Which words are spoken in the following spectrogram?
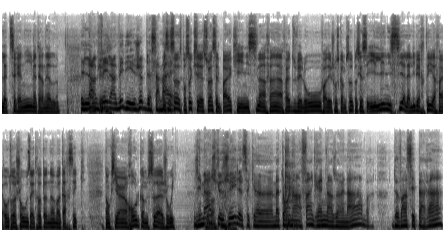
de la tyrannie maternelle. Et l'enlever, euh, l'enlever des jupes de sa mère. C'est ça, c'est pour ça que souvent c'est le père qui initie l'enfant à faire du vélo, faire des choses comme ça, parce que il l'initie à la liberté, à faire autre chose, à être autonome, autarcique. Donc il y a un rôle comme ça à jouer. L'image que j'ai, c'est que, mettons, un enfant grimpe dans un arbre devant ses parents.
